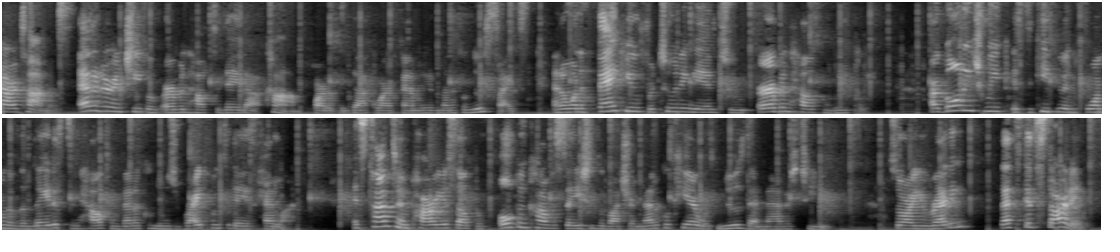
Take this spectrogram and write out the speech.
Tamara Thomas, editor in chief of UrbanHealthToday.com, part of the DocWire family of medical news sites, and I want to thank you for tuning in to Urban Health Weekly. Our goal each week is to keep you informed of the latest in health and medical news right from today's headlines. It's time to empower yourself with open conversations about your medical care with news that matters to you. So, are you ready? Let's get started.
